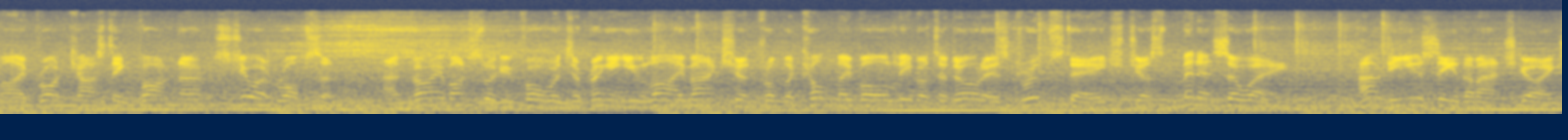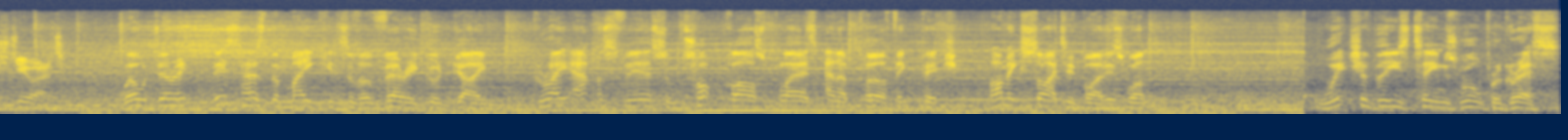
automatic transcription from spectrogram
my broadcasting partner, Stewart Robson. And very much looking forward to bringing you live action from the CONMEBOL Libertadores group stage just minutes away. How do you see the match going, Stewart? Well, Derek, this has the makings of a very good game. Great atmosphere, some top-class players and a perfect pitch. I'm excited by this one. Which of these teams will progress?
